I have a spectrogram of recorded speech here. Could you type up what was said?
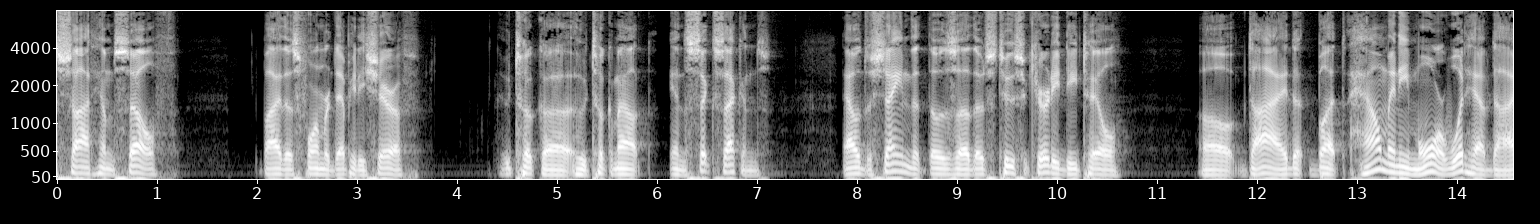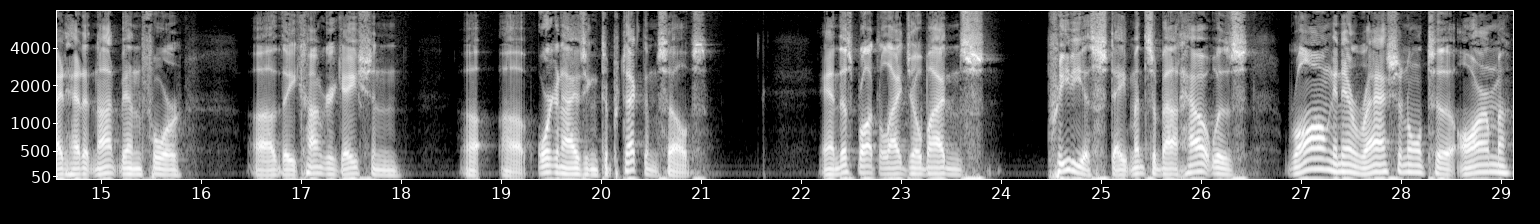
shot himself by this former deputy sheriff who took uh, who took him out in six seconds. Now it's a shame that those uh, those two security detail uh, died, but how many more would have died had it not been for uh, the congregation uh, uh, organizing to protect themselves? And this brought to light Joe Biden's previous statements about how it was wrong and irrational to arm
